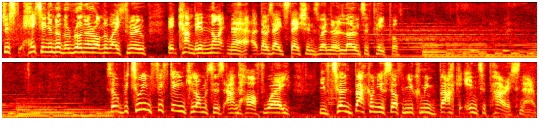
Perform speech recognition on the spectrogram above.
just hitting another runner on the way through. It can be a nightmare at those aid stations when there are loads of people. So between 15 kilometres and halfway, you've turned back on yourself and you're coming back into Paris now.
